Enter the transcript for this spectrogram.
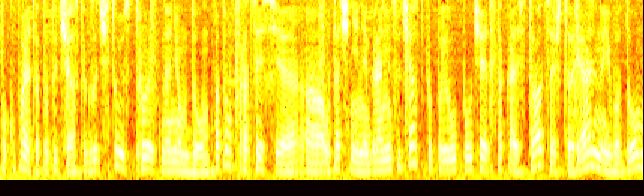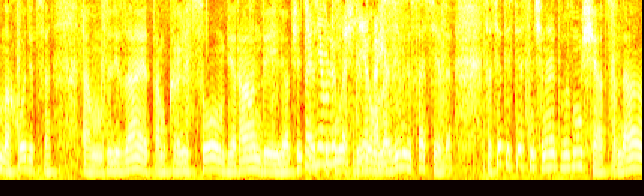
покупает этот участок, зачастую строит на нем дом. Потом в процессе уточнения границ участка получается такая ситуация, что реально его дом находится находится, там, залезает там крыльцом, верандой или вообще на частью площади соседа. дома на землю соседа. Сосед, естественно, начинает возмущаться, да,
